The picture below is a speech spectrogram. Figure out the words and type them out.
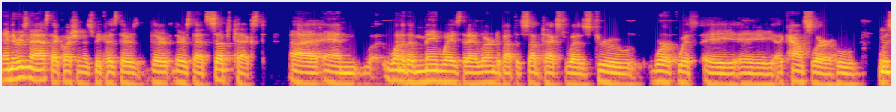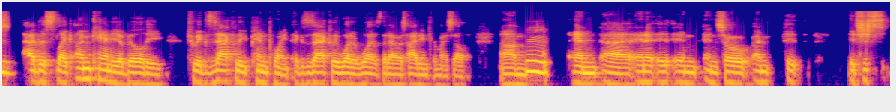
And the reason I asked that question is because there's there there's that subtext. Uh, and one of the main ways that I learned about the subtext was through work with a a, a counselor who was mm. had this like uncanny ability to exactly pinpoint exactly what it was that I was hiding from myself. Um, mm. And uh, and it, and and so I'm it, it's just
